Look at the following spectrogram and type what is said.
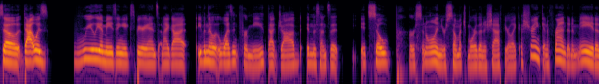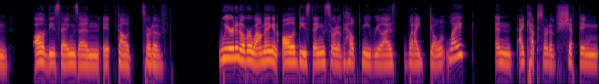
so that was really amazing experience. And I got, even though it wasn't for me, that job in the sense that it's so personal, and you're so much more than a chef. You're like a shrink and a friend and a maid and all of these things, and it felt sort of weird and overwhelming and all of these things sort of helped me realize what I don't like and I kept sort of shifting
